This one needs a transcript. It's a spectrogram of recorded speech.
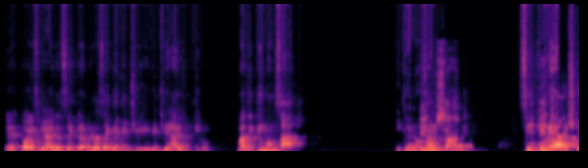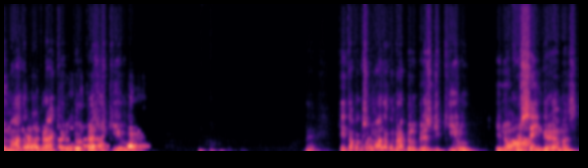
é, dois reais a 100 gramas, eu sei que é 20, 20 reais o quilo. Mas e quem não sabe? E quem não quem sabe? Não sabe e quem estava acostumado a comprar aquilo pelo preço de quilo. Né? Quem estava acostumado a comprar pelo preço de quilo e não por 100 gramas,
